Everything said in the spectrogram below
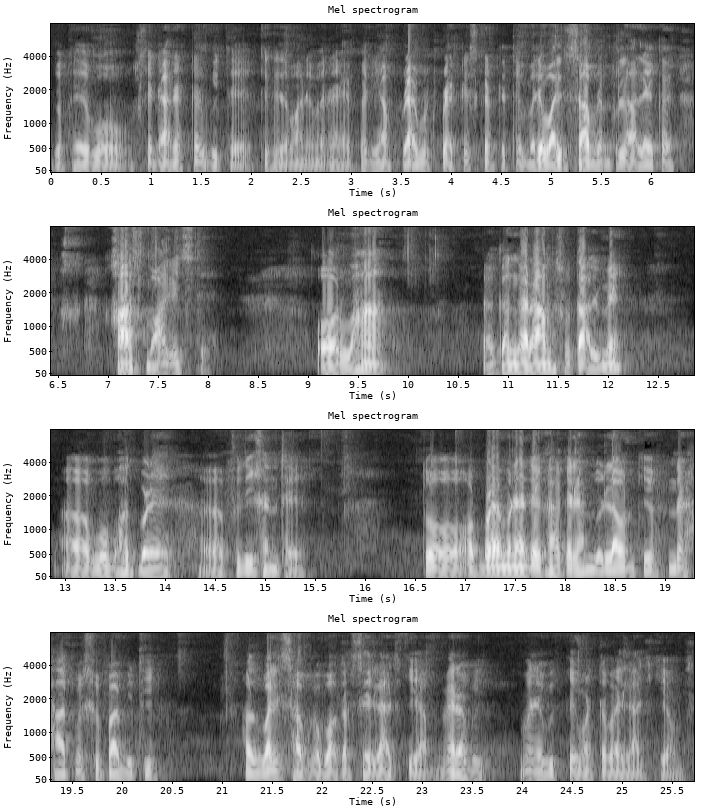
جو تھے، وہ اس کے ڈائریکٹر بھی تھے، کسی زمانے میں رہے۔ پھر یہاں پرائیویٹ پریکٹس کرتے تھے۔ میرے والد صاحب رحمۃ اللہ علیہ کا خاص معالج تھے۔ اور وہاں گنگارام ہسپتال میں وہ بہت بڑے فزیشن تھے۔ تو اور بڑے میں نے دیکھا کہ الحمدللہ ان کے اندر ہاتھ میں شفا بھی تھی۔ حضرت والد صاحب کا بہت عرصہ علاج کیا، میرا بھی، میں نے بھی کئی مرتبہ علاج کیا ان سے۔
